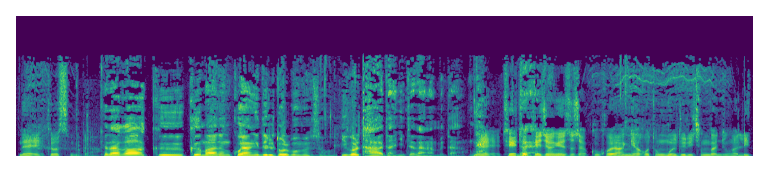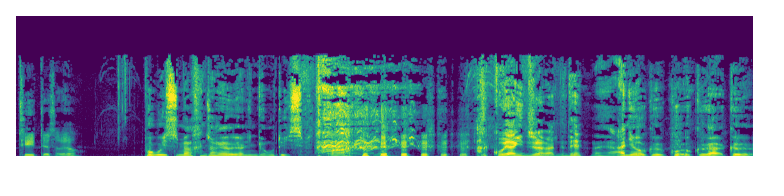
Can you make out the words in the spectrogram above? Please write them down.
네, 그렇습니다. 게다가 그, 그 많은 고양이들을 돌보면서 이걸 다 하다니 대단합니다. 네, 트위터 네. 계정에서 자꾸 고양이하고 동물들이 중간중간 retweet돼서요. 보고 있으면 한정애 의원인 경우도 있습니다. 아, 고양인 줄 알았는데? 네, 아니요, 그, 고, 그가, 그,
